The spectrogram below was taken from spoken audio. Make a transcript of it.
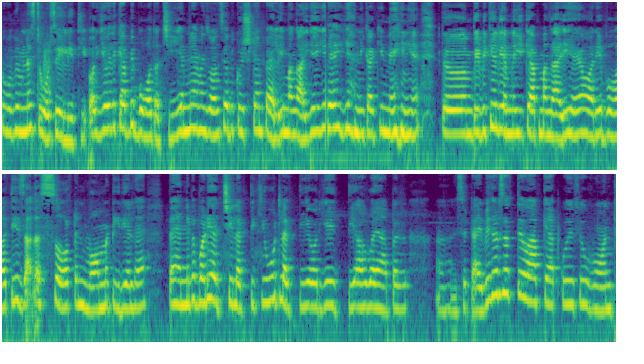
तो वो भी हमने स्टोर से ही ली थी। और ये वाली कैप भी बहुत अच्छी है। हमने अमेजोन से अभी कुछ टाइम पहले ही मंगाई है। ये ये हनिका की नहीं है। तो बेबी के लिए हमने ये कैप मंगाई है और ये बहुत ही ज़्यादा सॉफ्ट एंड वार्म मटेरियल है। पहनने पे बड़ी अच्छी लगती क्यूट लगती है और ये दिया हुआ यहाँ पर इसे टाई भी कर सकते हो आप कैप को इफ़ यू वॉन्ट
